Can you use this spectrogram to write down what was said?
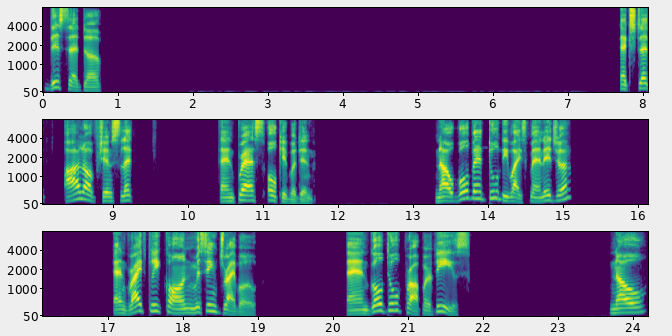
this setup. Extract all options select and press OK button. Now go back to Device Manager and right-click on Missing Driver and go to Properties. Now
